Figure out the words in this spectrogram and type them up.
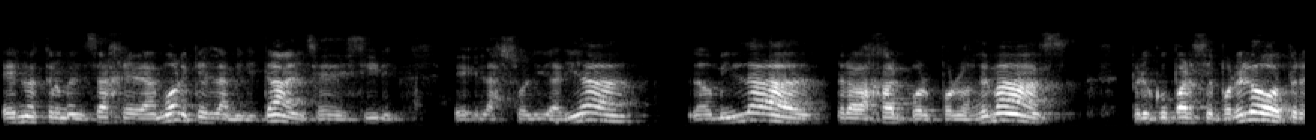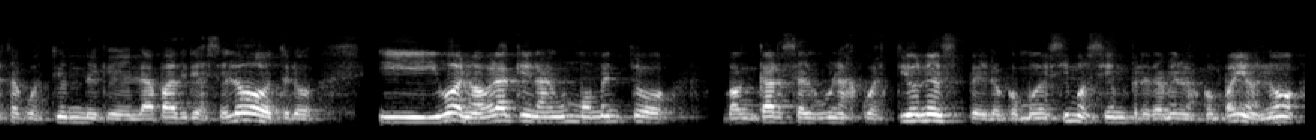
es nuestro mensaje de amor, que es la militancia, es decir, eh, la solidaridad, la humildad, trabajar por, por los demás, preocuparse por el otro, esta cuestión de que la patria es el otro. Y bueno, habrá que en algún momento bancarse algunas cuestiones, pero como decimos siempre también los compañeros, ¿no?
